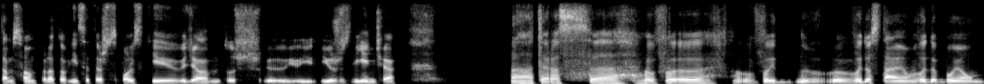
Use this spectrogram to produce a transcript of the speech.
tam są ratownicy też z Polski, widziałem już, już zdjęcia, teraz e, wy, wydostają, wydobują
